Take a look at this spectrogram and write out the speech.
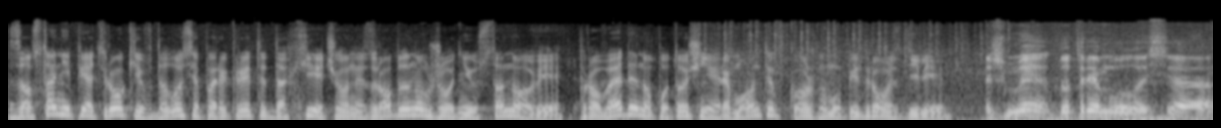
За останні п'ять років вдалося перекрити дахи, чого не зроблено в жодній установі. Проведено поточні ремонти в кожному підрозділі. Ми дотримувалися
